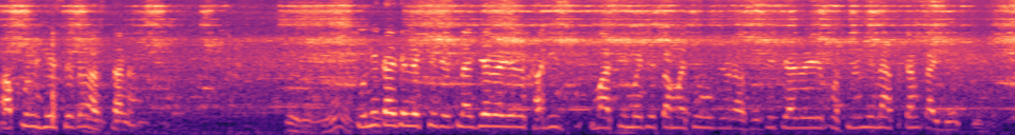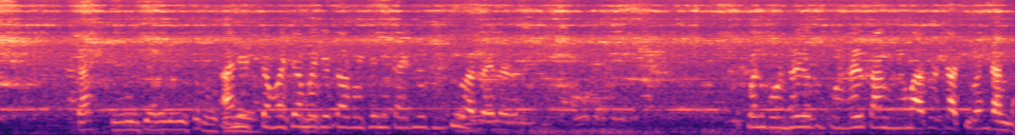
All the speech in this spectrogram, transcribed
आपण हे सगळं असताना कुणी काय ते लक्ष देत नाही. ज्या वेळेला खाली मातीमध्ये तमाशे उभे राहत होते त्यावेळेपासून मी नाटकाम काढली असते आणि तमाशामध्ये काढून काही दिवस भीती वाजवायला लागली. पण गोंधळ गोंधळ काम हे माझं जातीवन धंदा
